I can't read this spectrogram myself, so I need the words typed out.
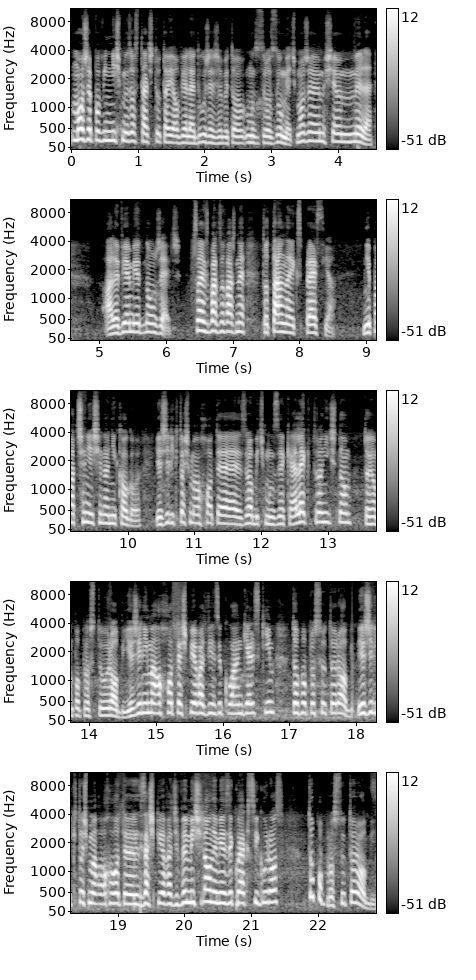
może powinniśmy zostać tutaj o wiele dłużej, żeby to móc zrozumieć. Może się mylę, ale wiem jedną rzecz. Co jest bardzo ważne, totalna ekspresja. Nie patrzenie się na nikogo. Jeżeli ktoś ma ochotę zrobić muzykę elektroniczną, to ją po prostu robi. Jeżeli ma ochotę śpiewać w języku angielskim, to po prostu to robi. Jeżeli ktoś ma ochotę zaśpiewać w wymyślonym języku jak Siguros, to po prostu to robi.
